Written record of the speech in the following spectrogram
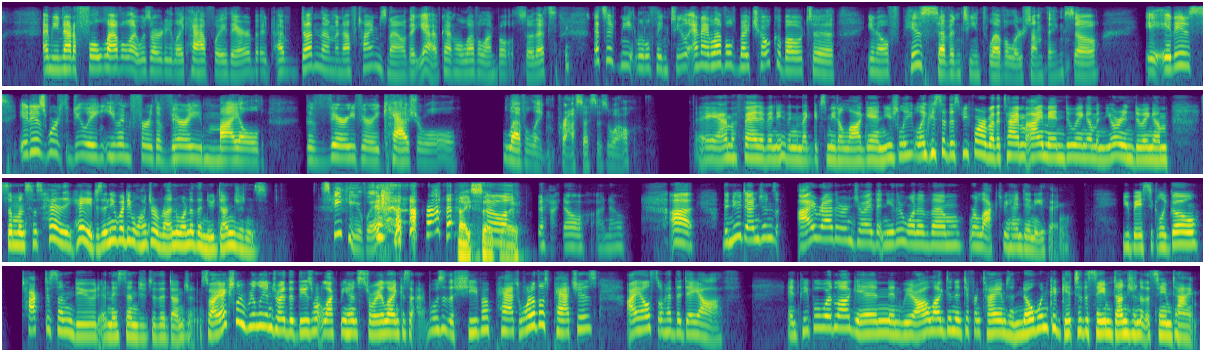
I mean, not a full level. I was already like halfway there, but I've done them enough times now that yeah, I've gotten a level on both. So that's that's a neat little thing too. And I leveled my chocobo to, you know, his 17th level or something. So it, it is it is worth doing even for the very mild the very very casual leveling process as well Hey, I'm a fan of anything that gets me to log in. Usually, like we said this before, by the time I'm in doing them and you're in doing them, someone says, "Hey, hey, does anybody want to run one of the new dungeons?" speaking of which Nice So, uh, segue. I know, I know. Uh, the new dungeons, I rather enjoyed that neither one of them were locked behind anything. You basically go talk to some dude and they send you to the dungeon. So I actually really enjoyed that these weren't locked behind storyline because was it the Shiva patch? One of those patches. I also had the day off. And people would log in and we all logged in at different times and no one could get to the same dungeon at the same time.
